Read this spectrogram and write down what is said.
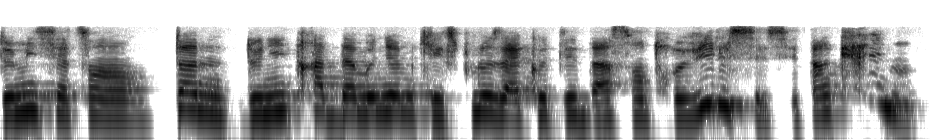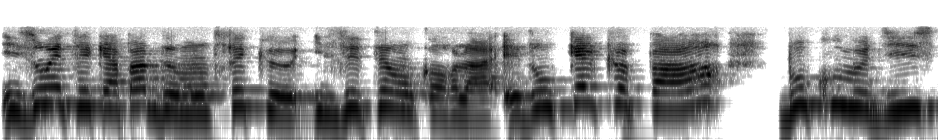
2700 tonnes de nitrate d'ammonium qui explosent à côté d'un centre-ville, c'est un crime. Ils ont été capables de montrer qu'ils étaient encore là. Et donc, quelque part, beaucoup me disent,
